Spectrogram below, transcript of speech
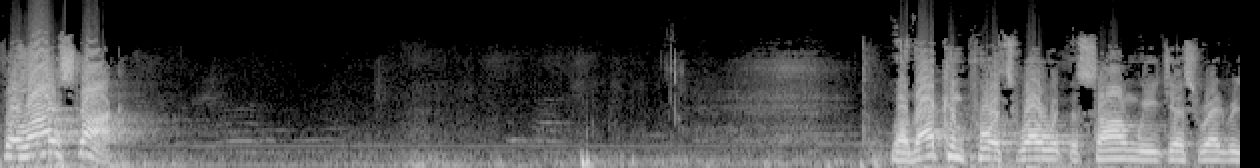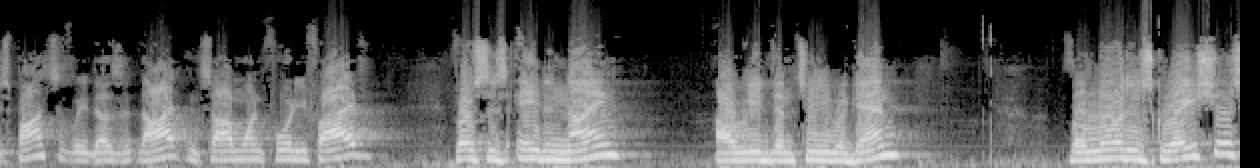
the livestock. Well, that comports well with the psalm we just read responsively, does it not? In Psalm 145, verses 8 and 9. I'll read them to you again. The Lord is gracious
